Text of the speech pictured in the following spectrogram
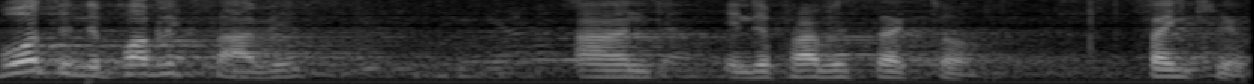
both in the public service and in the private sector. Thank you.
